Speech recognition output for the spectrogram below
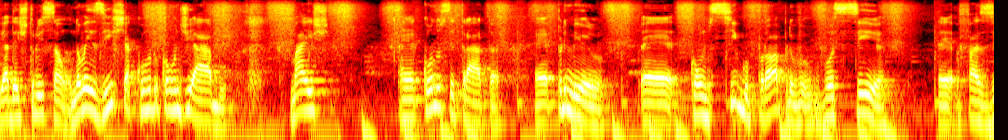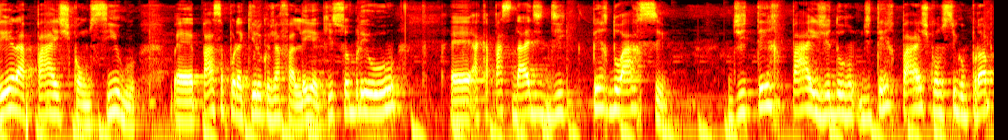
e a destruição. Não existe acordo com o diabo. Mas é, quando se trata é, primeiro, é, consigo próprio, você é, fazer a paz consigo é, passa por aquilo que eu já falei aqui sobre o, é, a capacidade de perdoar-se de ter paz, de, de ter paz consigo próprio.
